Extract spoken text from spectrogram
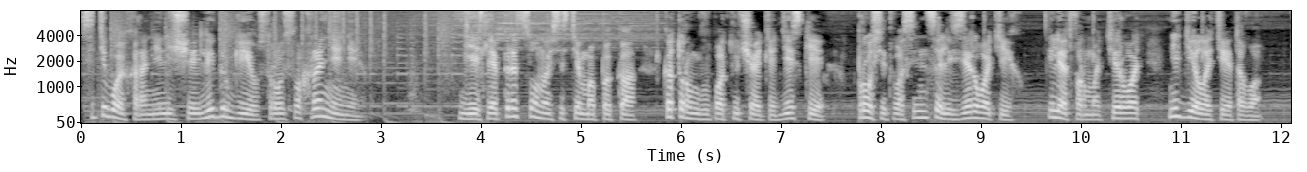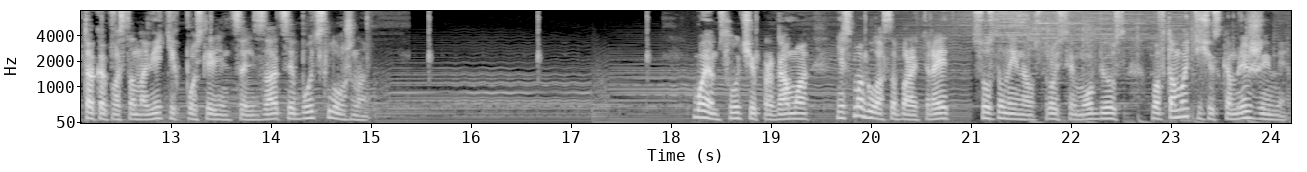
сетевое хранилище или другие устройства хранения. Если операционная система ПК, к которому вы подключаете диски, просит вас инициализировать их или отформатировать, не делайте этого так как восстановить их после инициализации будет сложно. В моем случае программа не смогла собрать RAID, созданный на устройстве Mobius в автоматическом режиме.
